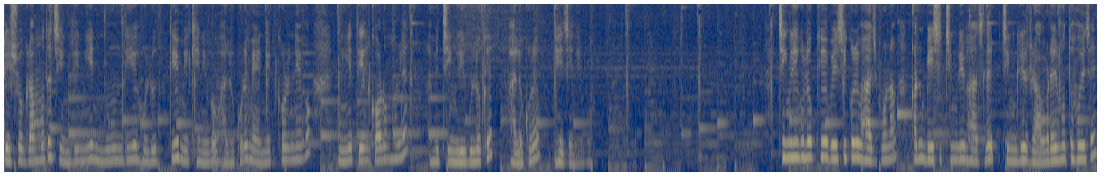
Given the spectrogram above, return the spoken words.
দেড়শো গ্রাম মতো চিংড়ি নিয়ে নুন দিয়ে, হলুদ দিয়ে মেখে নেব, ভালো করে ম্যারিনেট করে নেব। নিয়ে তেল গরম হলে আমি চিংড়িগুলোকে ভালো করে ভেজে নেব। চিংড়িগুলোকে বেশি করে ভাজবো না, কারণ বেশি চিংড়ি ভাজলে চিংড়ির রাবারের মতো হয়ে যায়।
